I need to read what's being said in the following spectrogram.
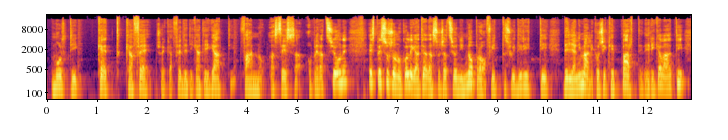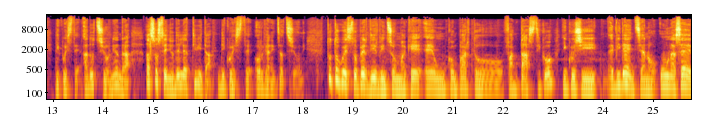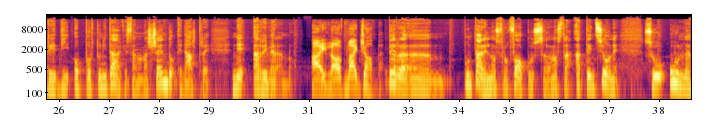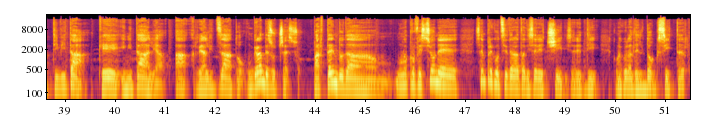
molti cat caffè, cioè caffè dedicati ai gatti, fanno la stessa operazione e spesso sono collegati ad associazioni no profit sui diritti degli animali, così che parte dei ricavati di queste adozioni andrà al sostegno delle attività di queste organizzazioni. Tutto questo per dirvi insomma che è un comparto fantastico in cui si evidenziano una serie di opportunità che stanno nascendo ed altre ne arriveranno. I love my job. Per ehm, puntare il nostro focus, la nostra attenzione su un'attività che in Italia ha realizzato un grande successo, partendo da una professione sempre considerata di serie C, di serie D, come quella del dog sitter,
